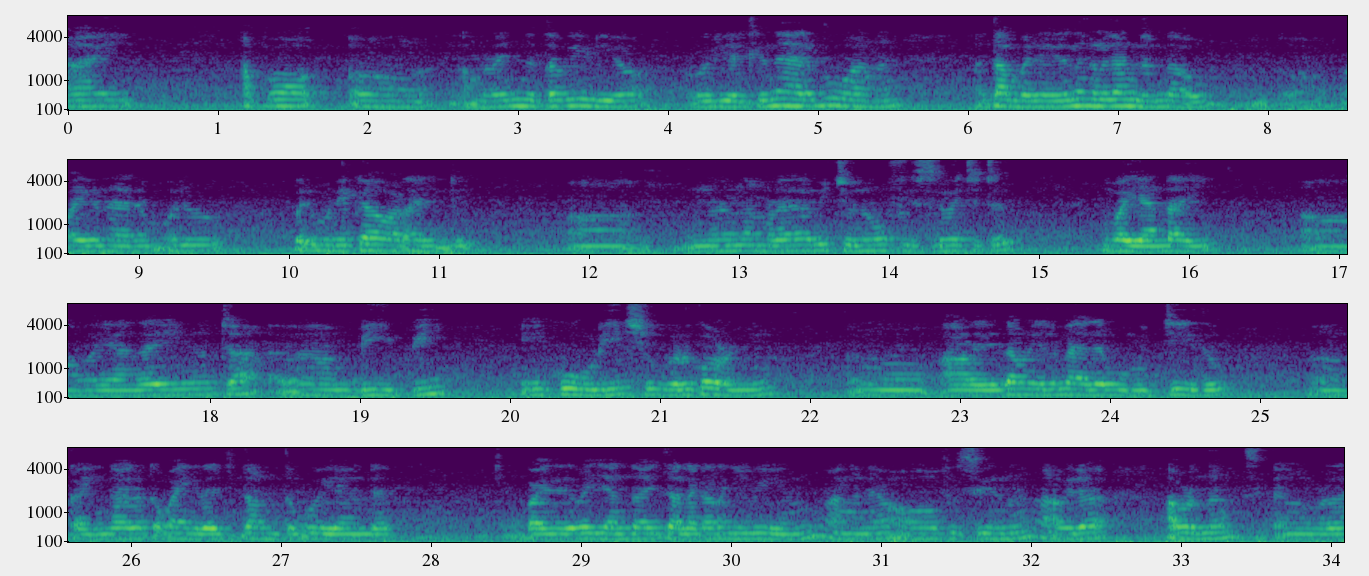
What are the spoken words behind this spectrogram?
Hi. അപ്പോൾ നമ്മുടെ ഇന്നത്തെ വീഡിയോ വീഡിയോയിലേക്ക് നേരെ പോവാണ്. തമ്പനയിൽ നിങ്ങൾ കണ്ടിട്ടുണ്ടാവും. വൈകുന്നേരം ഒരു ഒരു മണിയൊക്കെ ആവാറായിട്ട് ഇന്ന് നമ്മുടെ വിച്ചുവിന് ഓഫീസിൽ വെച്ചിട്ട് വയ്യാണ്ടായി. വയ്യാണ്ടായി എന്ന് വെച്ചാൽ ബി പി കൂടി ഷുഗർ കുറഞ്ഞു. ആറേഴ് തവണയിൽ മേലെ വൊമിറ്റ് ചെയ്തു. കൈയും കാലൊക്കെ ഭയങ്കരമായിട്ട് തണുത്ത് പോയി. അതിന്റെ ഭയങ്കര വയ്യാണ്ടായി തല കറങ്ങി വീണു. അങ്ങനെ ഓഫീസിൽ നിന്ന് അവർ അവിടുന്ന് ഇവിടെ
